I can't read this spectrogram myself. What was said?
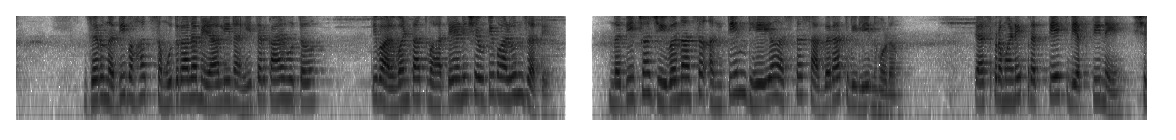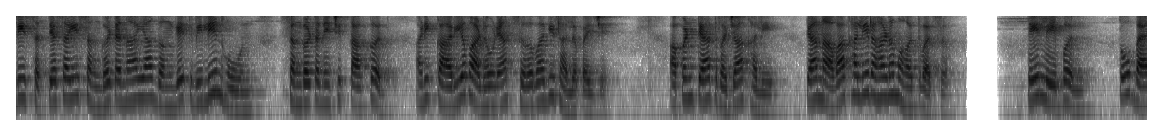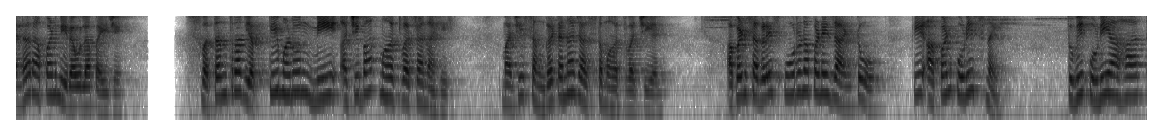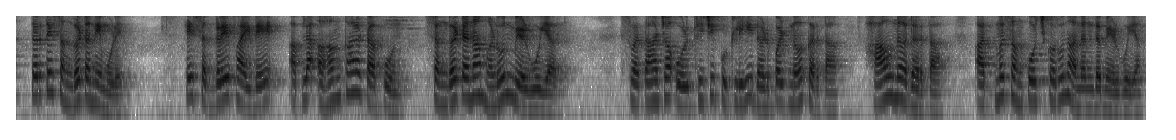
जर नदी वाहत समुद्राला मिळाली नाही तर काय होतं? ती वाळवंटात वाहते आणि शेवटी वाळून जाते. नदीच्या जीवनाचं अंतिम ध्येय असतं सागरात विलीन होणं. त्याचप्रमाणे प्रत्येक व्यक्तीने श्री सत्यसाई संघटना या गंगेत विलीन होऊन संघटनेची ताकद आणि कार्य वाढवण्यात सहभागी झालं पाहिजे. आपण त्या ध्वजाखाली त्या नावाखाली राहणं महत्त्वाचं. ते लेबल तो बॅनर आपण मिरवला पाहिजे. स्वतंत्र व्यक्ती म्हणून मी अजिबात महत्त्वाचा नाही. माझी संघटना जास्त महत्त्वाची आहे. आपण सगळेच पूर्णपणे जाणतो की आपण कुणीच नाही. तुम्ही कुणी आहात तर ते संघटनेमुळे. हे सगळे फायदे आपला अहंकार टाकून संघटना म्हणून मिळवूयात. स्वतःच्या ओळखीची कुठलीही धडपड न करता हाव न धरता आत्मसंकोच करून आनंद मिळवूया.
